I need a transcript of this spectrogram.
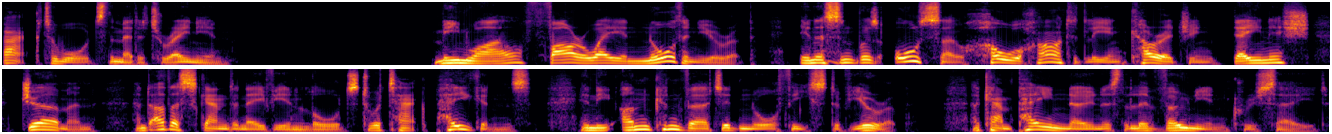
back towards the Mediterranean. Meanwhile, far away in northern Europe, Innocent was also wholeheartedly encouraging Danish, German, and other Scandinavian lords to attack pagans in the unconverted northeast of Europe, a campaign known as the Livonian Crusade,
